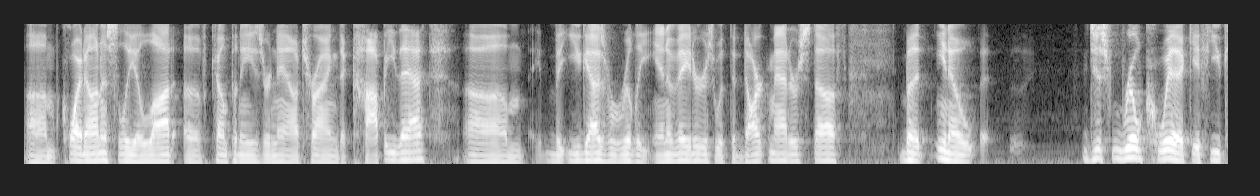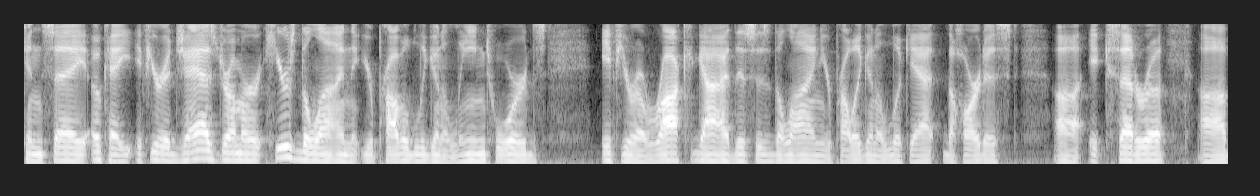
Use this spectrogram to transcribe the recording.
um, quite honestly, a lot of companies are now trying to copy that. Um, but you guys were really innovators with the dark matter stuff. But, you know, just real quick, if you can say, okay, if you're a jazz drummer, here's the line that you're probably going to lean towards if you're a rock guy, this is the line you're probably going to look at the hardest, uh, etc. Uh,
